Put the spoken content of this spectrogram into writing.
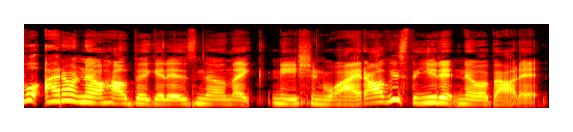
well I don't know how big it is known like nationwide. Obviously, you didn't know about it,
